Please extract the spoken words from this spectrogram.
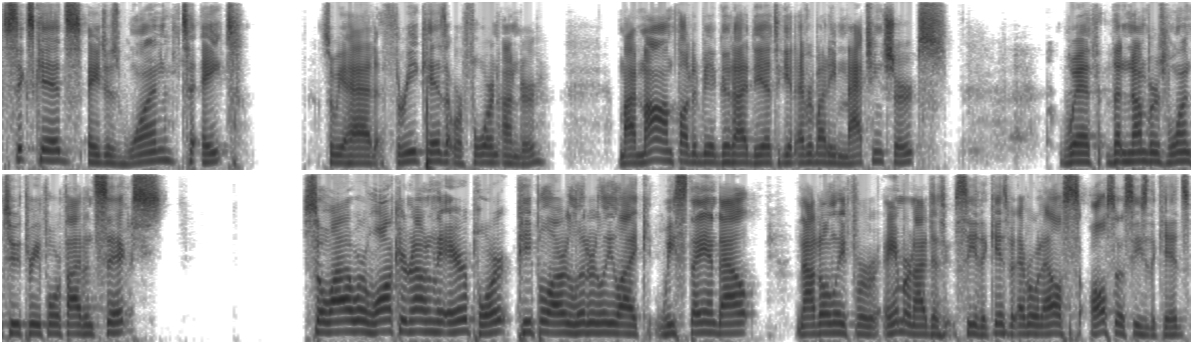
six kids, ages one to eight, so we had three kids that were four and under. My mom thought it'd be a good idea to get everybody matching shirts with the numbers one, two, three, four, five, and six. So while we're walking around in the airport, people are literally like, we stand out not only for Amber and I to see the kids, but everyone else also sees the kids.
